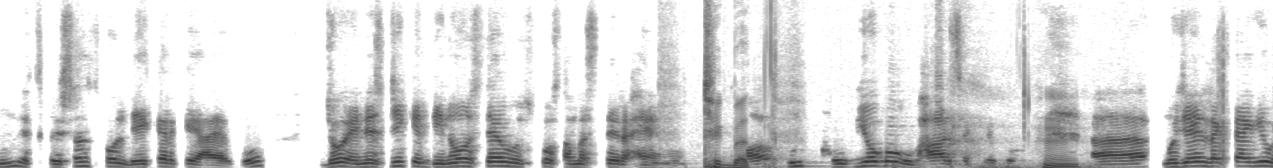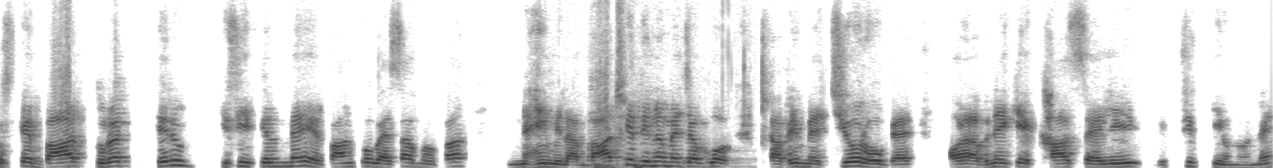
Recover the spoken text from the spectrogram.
उन एक्सप्रेशंस को लेकर के आए वो जो एनएसडी के दिनों से उसको समझते रहे हैं। ठीक बात। और उन खूबियों को उभार सके वो। हम्म। मुझे लगता है कि उसके बाद तुरंत फिर किसी फ़िल्म में इरफान को वैसा मौका नहीं मिला। बाद के दिनों में जब वो काफ़ी मेच्योर हो गए और अभिनय की एक खास शैली विकसित की उन्होंने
